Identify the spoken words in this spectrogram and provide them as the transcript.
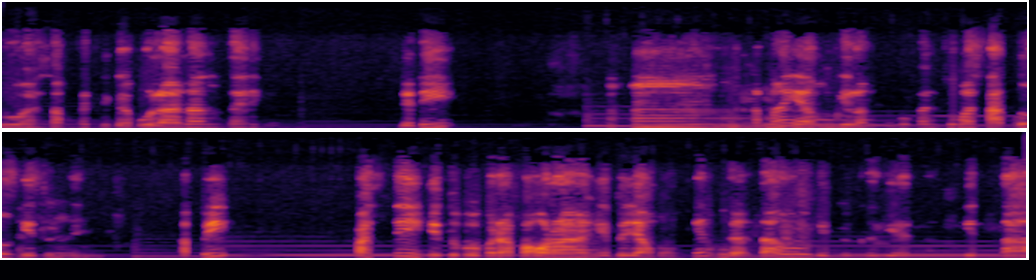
Dua sampai tiga bulanan teh gitu. Jadi mm, karena yang bilang tuh bukan cuma satu gitu healing. tapi pasti gitu beberapa orang gitu yang mungkin nggak tahu gitu kegiatan kita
